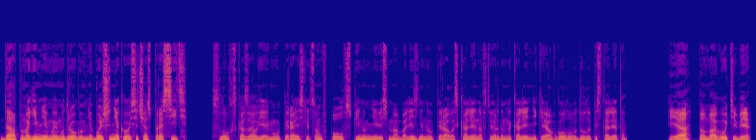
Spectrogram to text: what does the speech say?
«Да, помоги мне моему другу, мне больше некого сейчас просить!» Слух сказал я ему, упираясь лицом в пол. В спину мне весьма болезненно упиралось колено в твердом наколеннике, а в голову дуло пистолета. «Я помогу тебе!»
